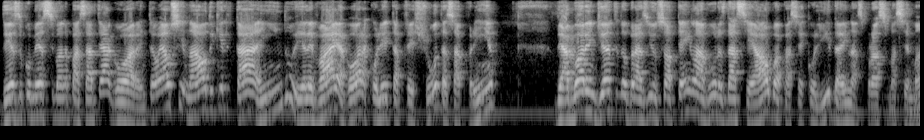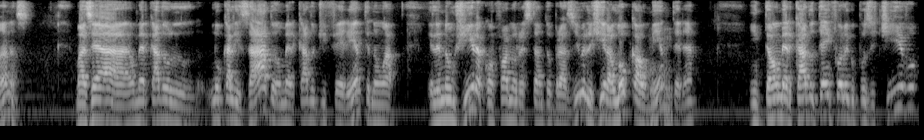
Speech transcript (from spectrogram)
desde o começo da semana passada até agora. Então é o sinal de que ele está indo e ele vai agora, a colheita fechou da safrinha de agora em diante no Brasil só tem lavouras da Cialba para ser colhida aí nas próximas semanas, mas é, a, é um mercado localizado, é um mercado diferente, não há, ele não gira conforme o restante do Brasil, ele gira localmente, né? Então o mercado tem fôlego positivo.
